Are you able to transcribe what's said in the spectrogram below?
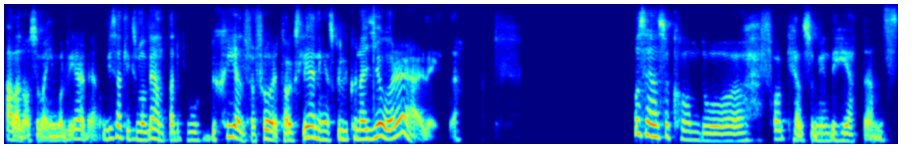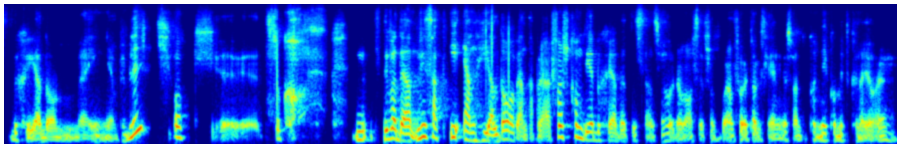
alla de som var involverade. Och vi satt liksom och väntade på besked från företagsledningen. Skulle vi kunna göra det här eller inte? Och sen så kom då Folkhälsomyndighetens besked om ingen publik och eh, så kom, det var den, vi satt i en hel dag och väntade på det här. Först kom det beskedet och sen så hörde de av sig från vår företagsledning och sa att ni kommer inte kunna göra det. Mm.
